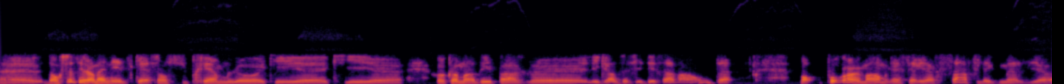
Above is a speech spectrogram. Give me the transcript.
Euh, donc ça, c'est vraiment une indication suprême là, qui est, euh, qui est euh, recommandée par les grandes sociétés savantes. Bon, pour un membre inférieur sans phlegmasia,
